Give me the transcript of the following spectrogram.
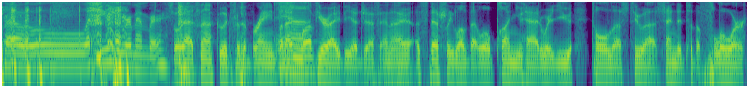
So what do you remember? so that's not good for the brain. But I love your idea, Jeff. And I especially love that little pun you had where you told us to uh, send it to the floor.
